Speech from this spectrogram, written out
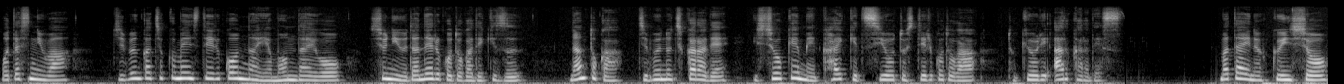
私には自分が直面している困難や問題を主に委ねることができず、なんとか自分の力で一生懸命解決しようとしていることが時折あるからです。マタイの福音書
